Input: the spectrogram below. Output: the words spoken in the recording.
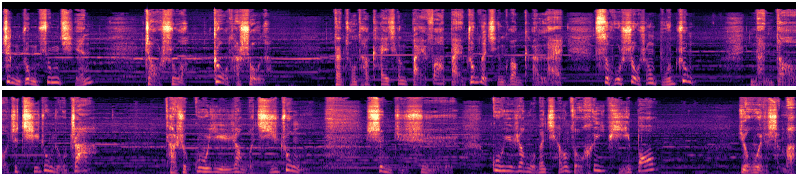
正中胸前，照说够他受的，但从他开枪百发百中的情况看来，似乎受伤不重。难道这其中有诈？他是故意让我击中，甚至是故意让我们抢走黑皮包，又为了什么？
